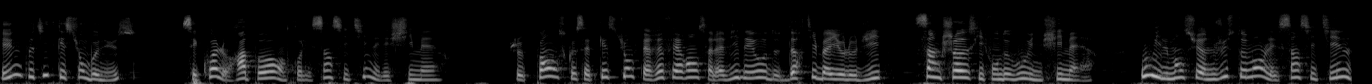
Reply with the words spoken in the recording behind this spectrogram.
Et une petite question bonus, c'est quoi le rapport entre les syncytines et les chimères? Je pense que cette question fait référence à la vidéo de Dirty Biology 5 choses qui font de vous une chimère, où il mentionne justement les syncytines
